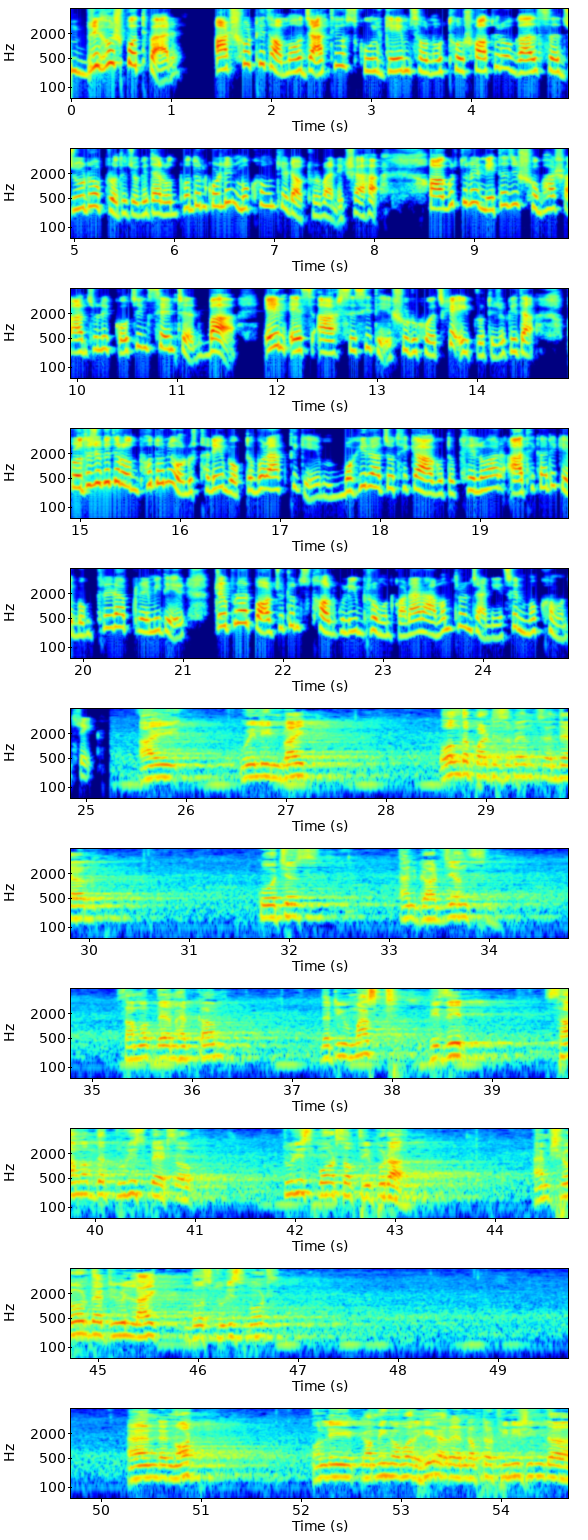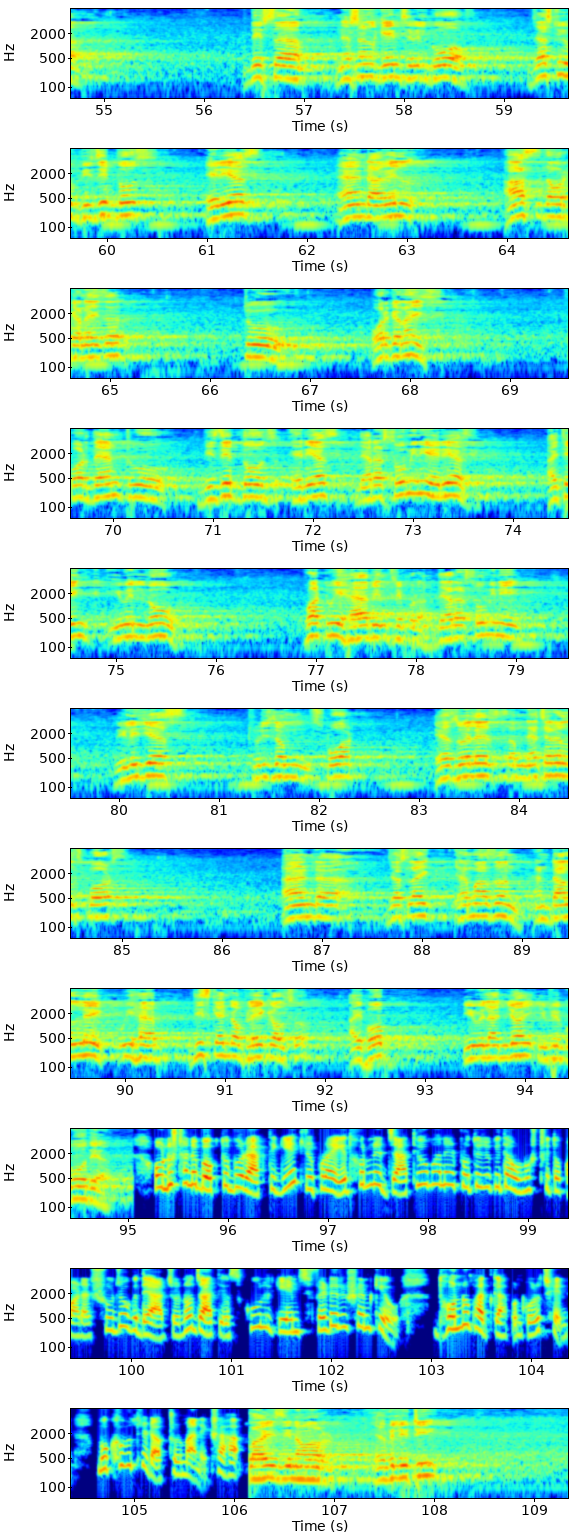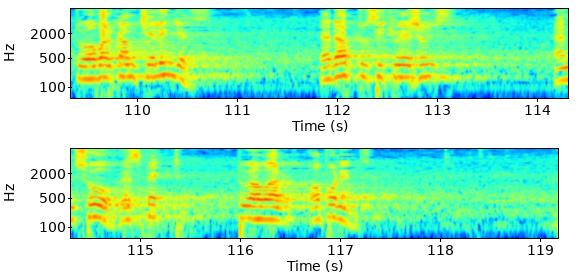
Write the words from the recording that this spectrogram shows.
বৃহস্পতিবার আটষট্টিতম জাতীয় school games অনূর্ধ্ব সতেরো গার্লস জুডো প্রতিযোগিতার উদ্বোধন করলেন মুখ্যমন্ত্রী ডক্টর মানিক সাহা। আগরতলার নেতাজি সুভাষ আঞ্চলিক কোচিং সেন্টার বা এনএসআরসিসিতে শুরু হয়েছে এই প্রতিযোগিতা। প্রতিযোগিতার উদ্বোধনী অনুষ্ঠানে বক্তব্য রাখতে গিয়ে বহিরাজ্য থেকে আগত খেলোয়াড়, আধিকারিক এবং ক্রীড়া প্রেমীদের ত্রিপুরার পর্যটন স্থলগুলি ভ্রমণ করার আমন্ত্রণ জানিয়েছেন মুখ্যমন্ত্রী। I will invite all the participants and their coaches and guardians. Some of them have come that you must visit some of the tourist spots of tourist spots of Tripura. I'm sure that you will like those tourist spots. And not only coming over here and after finishing the this uh, national games will go off. Just you visit those areas and I will ask the organizer to organize for them to visit those areas. There are so many areas. I think you will know what we have in Tripura. There are so many religious tourism spot as well as some natural spots and uh, just like amazon and dal lake we have this kind of lake also. I hope you will enjoy if you go there. অনুষ্ঠানে বক্তব্য রাখতে গিয়ে ত্রিপুরা এ ধরনের জাতীয় মানের প্রতিযোগিতা অনুষ্ঠিত করার সুযোগ দেওয়ার জন্য জাতীয় স্কুল গেমস ফেডারেশনকেও ধন্যবাদ জ্ঞাপন করেছেন মুখ্যমন্ত্রী doctor Manik Saha. In our ability to overcome challenges adapt to situations and show respect to our opponents.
